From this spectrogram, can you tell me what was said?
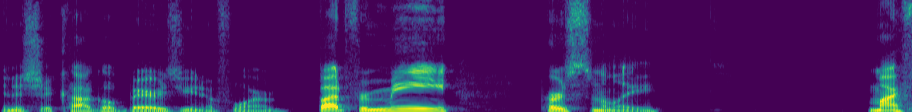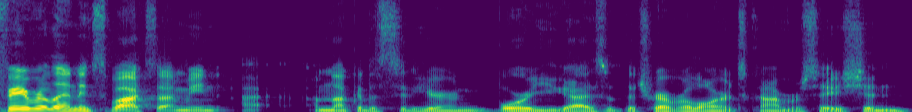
in a Chicago Bears uniform. But for me personally, my favorite landing spots, I mean, I, I'm not going to sit here and bore you guys with the Trevor Lawrence conversation,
